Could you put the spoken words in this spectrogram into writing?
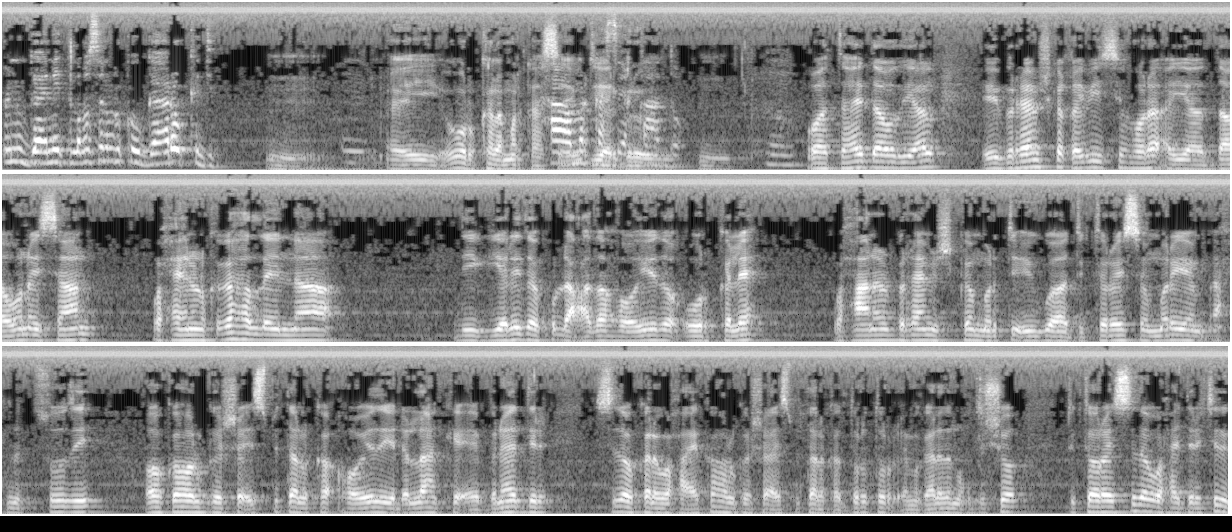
cunugaanit laba sano markuu gaaro kadib. Ay uur kale markaas ay qaado. garowday waa tahay daawadayaal barnaamijka qaybihiisii hore ayaa daawanaysaan. Waxaynu kaga hadlaynaa dhiigyarida ku dhacda hooyada uurka leh. Waxaana barnaamijka marti igu ah doctoraysa maryam axmed suudi oo ka howlgasha isbitaalka hooyada iyo dhallaanka ee banaadir. Sidoo kale waxa ay ka howlgashaa isbitaalka durdur ee magaalada muqdisho. Doctoraysada waxay darajada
